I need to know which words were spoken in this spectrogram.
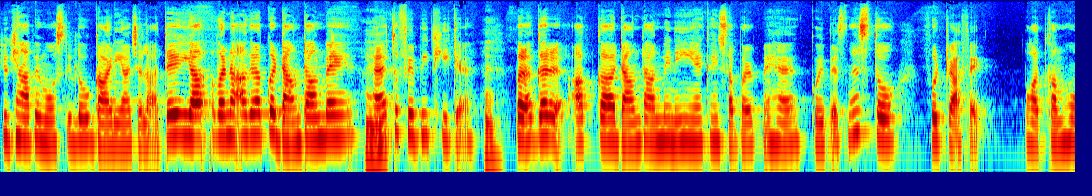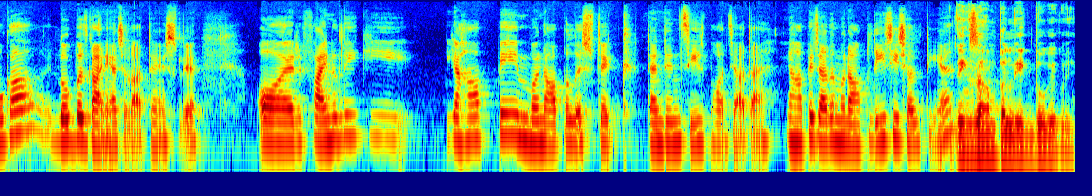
क्योंकि यहाँ पे मोस्टली लोग गाड़ियाँ चलाते हैं या वरना अगर आपका डाउनटाउन में है तो फिर भी ठीक है। पर अगर आपका डाउनटाउन में नहीं है कहीं सबर्ब में है कोई बिज़नेस तो फुट ट्रैफ़िक बहुत कम होगा। लोग बस गाड़ियाँ चलाते हैं इसलिए। और फाइनली कि यहाँ पे मोनोपोलिस्टिक टेंडेंसीज बहुत ज़्यादा है। यहाँ पे ज़्यादा मोनोपोलीज ही चलती हैं। एग्ज़ाम्पल एक दोगे कोई?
